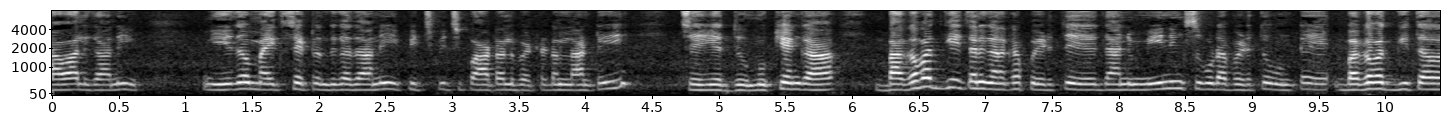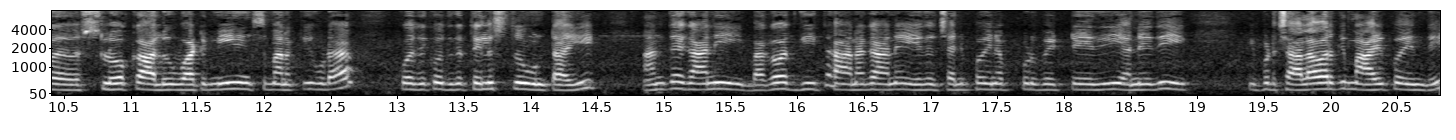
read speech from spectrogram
రావాలి కానీ ఏదో మైక్ సెట్ ఉంది కదా అని పిచ్చి పిచ్చి పాటలు పెట్టడం లాంటివి చేయొద్దు. ముఖ్యంగా భగవద్గీతను గనక పెడితే దాని మీనింగ్స్ కూడా పెడుతూ ఉంటే భగవద్గీత శ్లోకాలు వాటి మీనింగ్స్ మనకి కూడా కొద్ది కొద్దిగా తెలుస్తూ ఉంటాయి. అంతేగాని భగవద్గీత అనగానే ఏదో చనిపోయినప్పుడు పెట్టేది అనేది ఇప్పుడు చాలా వరకు మారిపోయింది.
